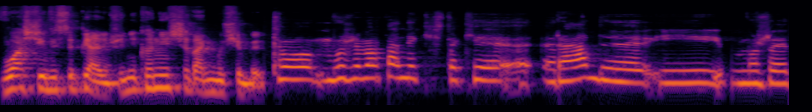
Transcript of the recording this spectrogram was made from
właśnie wysypianiu, czyli niekoniecznie tak musi być. To może ma Pan jakieś takie rady i może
